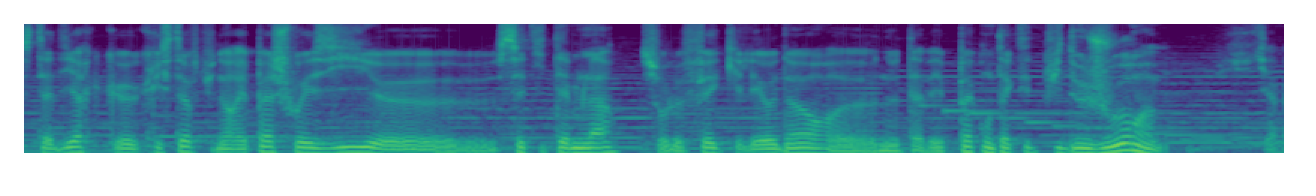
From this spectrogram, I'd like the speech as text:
C'est-à-dire que Christophe, tu n'aurais pas choisi cet item-là sur le fait qu'Éléonore ne t'avait pas contacté depuis deux jours. Il y a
